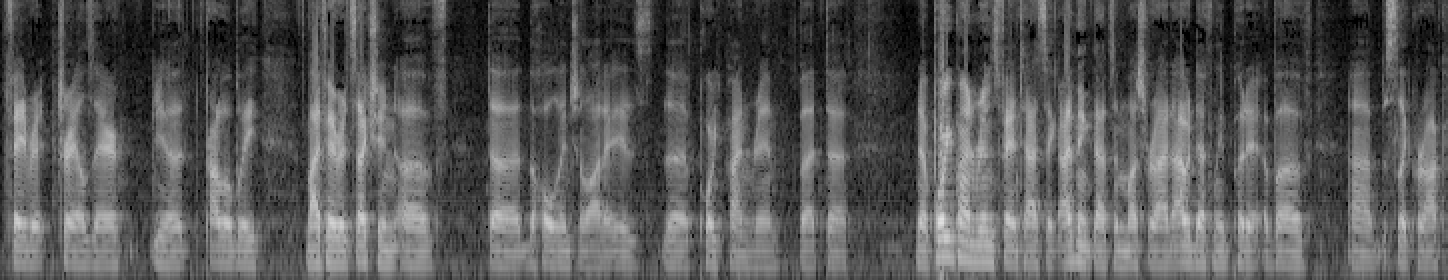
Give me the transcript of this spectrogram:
favorite trails there. You know, probably my favorite section of the the whole enchilada is the porcupine rim. But uh, no, porcupine rim's fantastic. I think that's a must ride. I would definitely put it above uh, Slick Rock.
